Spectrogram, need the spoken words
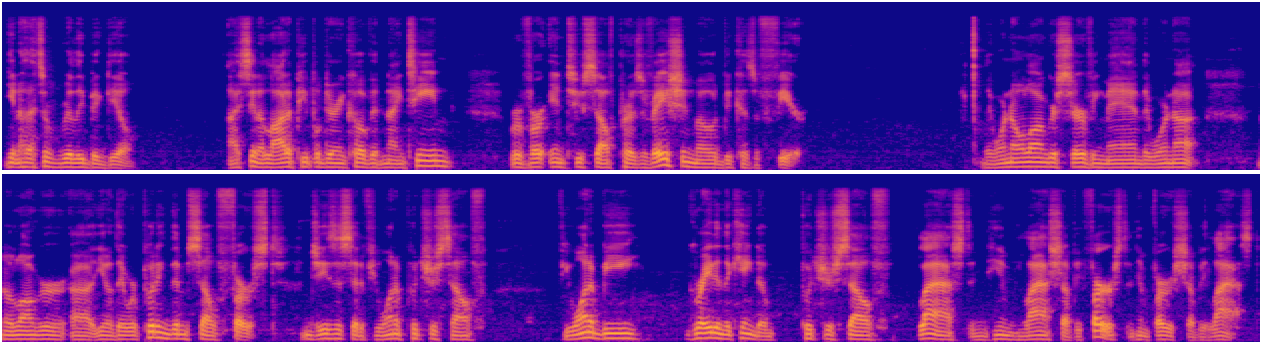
You know, that's a really big deal. I've seen a lot of people during COVID 19 revert into self preservation mode because of fear. They were no longer serving man. They were not no longer, uh, you know, they were putting themselves first. And Jesus said, if you want to put yourself, if you want to be great in the kingdom, put yourself last, and him last shall be first, and him first shall be last.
